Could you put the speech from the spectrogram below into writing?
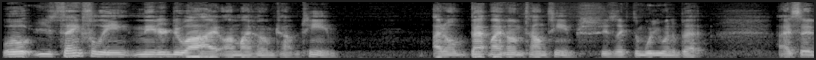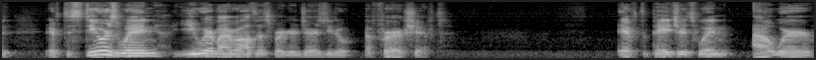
well, you thankfully neither do I on my hometown team. I don't bet my hometown team. She's like, then what do you want to bet? I said, if the Steelers win, you wear my Roethlisberger jersey to, uh, for a shift. If the Patriots win, I'll wear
